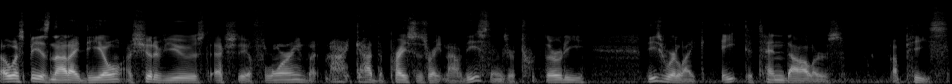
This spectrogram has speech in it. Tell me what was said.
OSB is not ideal. I should have used actually a flooring, but my God, the prices right now. These things are 30, these were like eight to $10 a piece.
